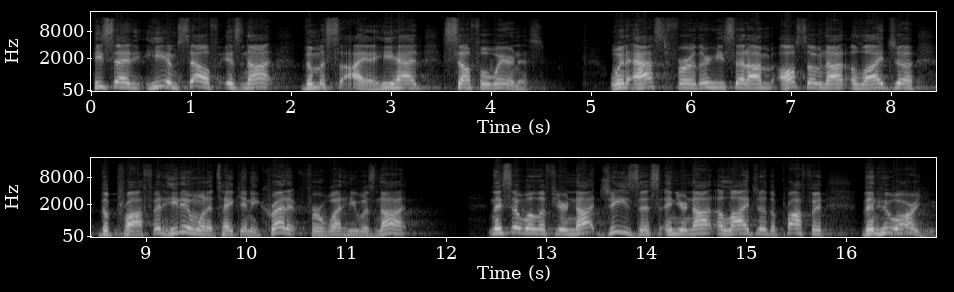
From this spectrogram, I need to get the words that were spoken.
He said he himself is not the Messiah. He had self awareness. When asked further, he said, I'm also not Elijah the prophet. He didn't want to take any credit for what he was not. And they said, Well, if you're not Jesus and you're not Elijah the prophet, then who are you?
